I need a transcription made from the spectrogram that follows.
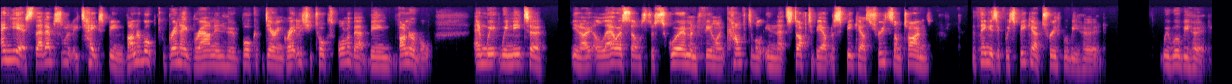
And yes, that absolutely takes being vulnerable. Brene Brown, in her book Daring Greatly, she talks all about being vulnerable. And we, we need to, you know, allow ourselves to squirm and feel uncomfortable in that stuff to be able to speak our truth sometimes. The thing is, if we speak our truth, we'll be heard. We will be heard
